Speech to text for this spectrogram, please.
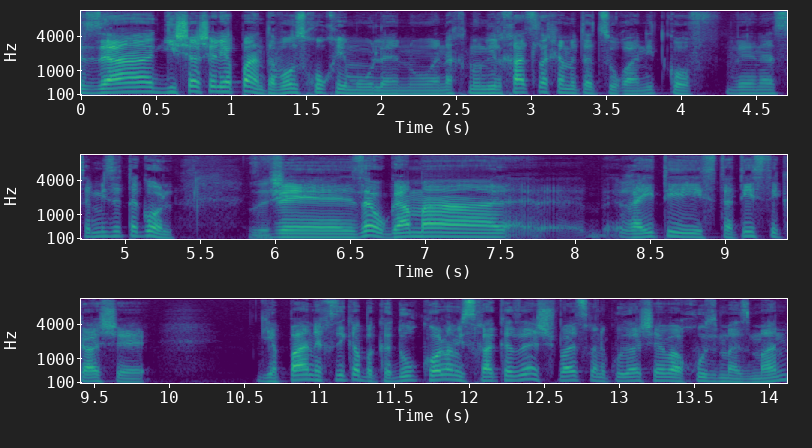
זה הגישה של יפן, תבואו זכוכים מולנו, אנחנו נלחץ לכם את הצורה, נתקוף, ונעשה מזה את הגול. וזהו, ש... גם ה... ראיתי סטטיסטיקה ש... יפן החזיקה בכדור כל המשחק הזה 17.7% מהזמן,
